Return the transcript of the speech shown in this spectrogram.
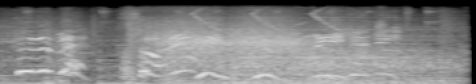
ルベそれ。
